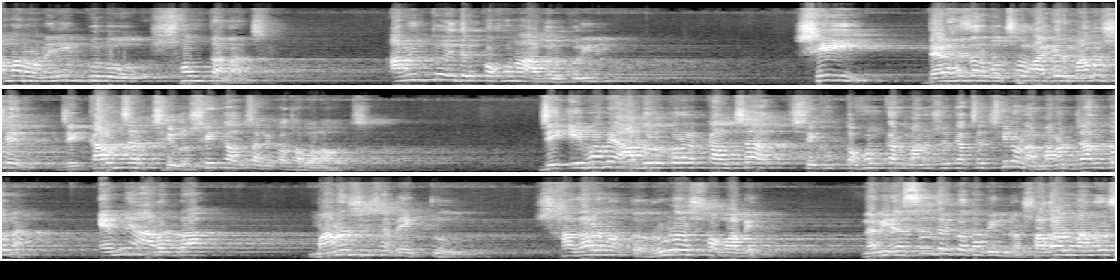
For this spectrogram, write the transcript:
আমার অনেকগুলো সন্তান আছে। আমি তো এদের কখনো আদর করিনি। সেই দেড় হাজার বছর আগের মানুষের যে কালচার ছিল, সেই কালচারের কথা বলা হচ্ছে। যে এভাবে আদর করার কালচার সে তখনকার মানুষের কাছে ছিল না, মানুষ জানতো না। এমনি আরবরা মানুষ হিসাবে একটু সাধারণত রূঢ় স্বভাবে, নবী রাসুলদের কথা ভিন্ন, সাধারণ মানুষ,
